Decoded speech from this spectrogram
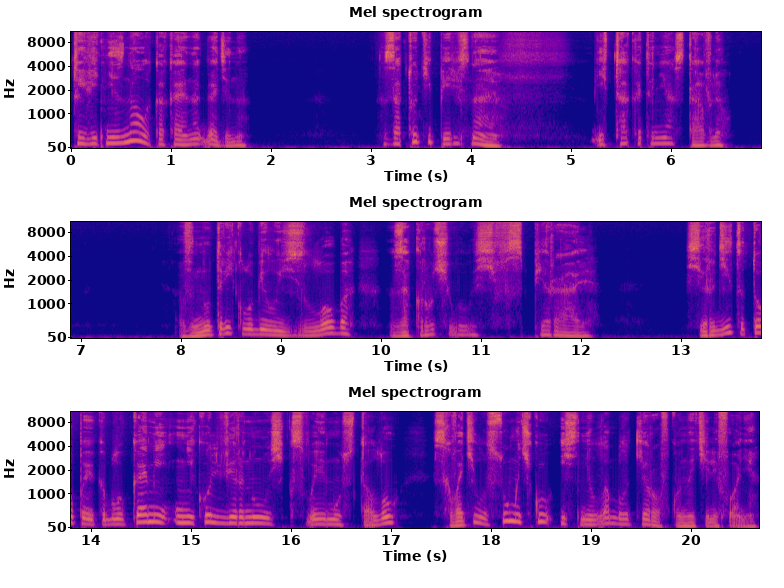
Ты ведь не знала, какая она гадина. Зато теперь знаю. И так это не оставлю. Внутри клубилась злоба, закручивалась в спираль. Сердито топая каблуками, Николь вернулась к своему столу, схватила сумочку и сняла блокировку на телефоне.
